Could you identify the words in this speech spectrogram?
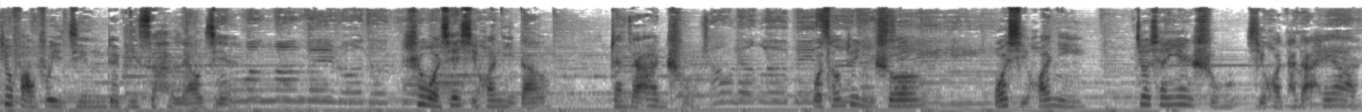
就仿佛已经对彼此很了解。是我先喜欢你的，站在暗处，我曾对你说，我喜欢你。就像鼹鼠喜欢它的黑暗，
